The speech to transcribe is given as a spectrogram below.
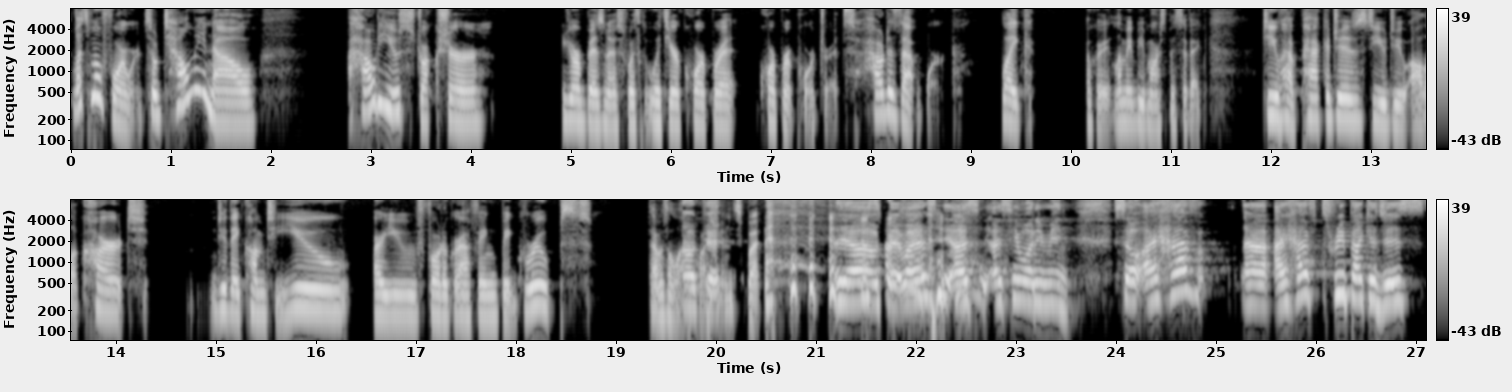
let's move forward. So tell me now, how do you structure your business with with your corporate corporate portraits? How does that work? Like, okay, let me be more specific. Do you have packages? Do you do a la carte? Do they come to you? Are you photographing big groups? That was a lot okay. of questions, but yeah, okay. But I see, I see, I see what you mean. So I have uh, I have three packages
